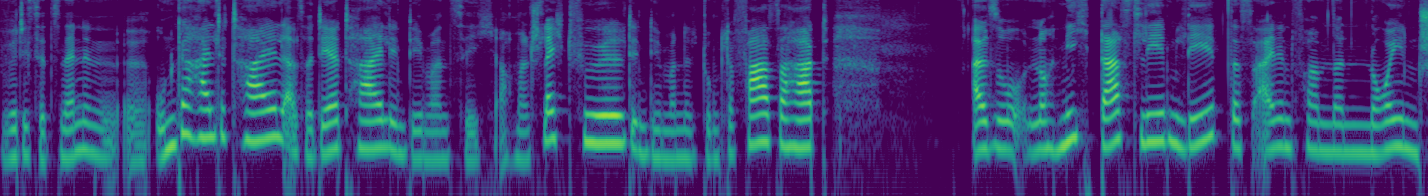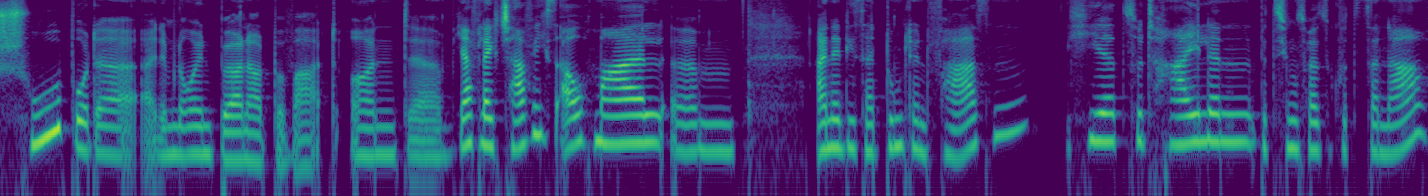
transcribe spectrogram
würde ich es jetzt nennen, äh, ungeheilte Teil, also der Teil, in dem man sich auch mal schlecht fühlt, in dem man eine dunkle Phase hat. Also noch nicht das Leben lebt, das einen vor einem neuen Schub oder einem neuen Burnout bewahrt. Und äh, ja, vielleicht schaffe ich es auch mal, ähm, eine dieser dunklen Phasen hier zu teilen, beziehungsweise kurz danach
